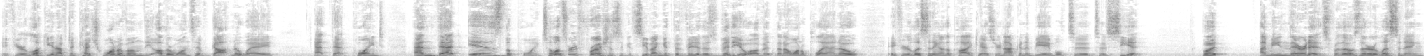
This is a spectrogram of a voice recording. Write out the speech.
If you're lucky enough to catch one of them, the other ones have gotten away at that point, and that is the point. So let's refresh this and see if I can get the video. There's video of it that I want to play. I know if you're listening on the podcast, you're not going to be able to, to see it, but I mean, there it is. For those that are listening,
